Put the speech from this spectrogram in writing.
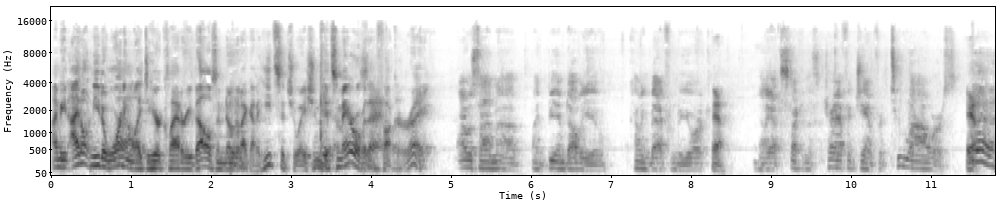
I mean, I don't need a warning Well- light to hear clattery valves and know that I got a heat situation. Get Yeah, some air over exactly. that fucker, right? I was on uh, my BMW coming back from New York, Yeah. and I got stuck in this traffic jam for two hours. Yeah. yeah,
